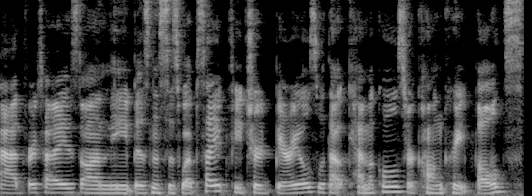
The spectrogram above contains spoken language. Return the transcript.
advertised on the business's website featured burials without chemicals or concrete vaults,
